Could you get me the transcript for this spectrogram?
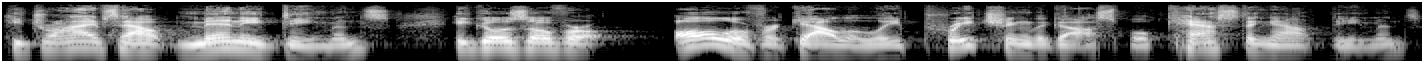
he drives out many demons. He goes over all over Galilee preaching the gospel, casting out demons.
